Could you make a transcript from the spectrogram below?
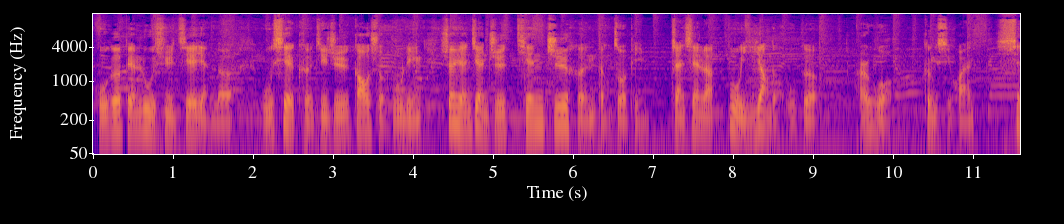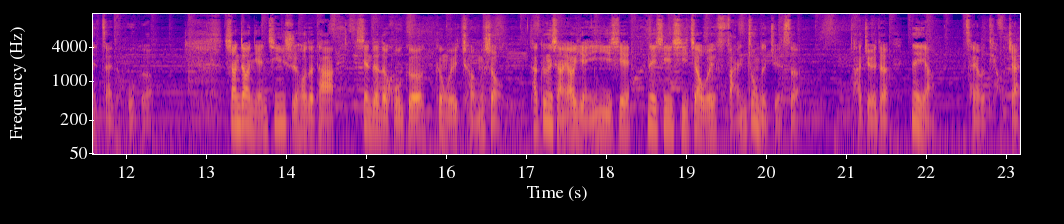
胡歌便陆续接演了《无懈可击之高手如林》《轩辕剑之天之痕》等作品，展现了不一样的胡歌。而我更喜欢现在的胡歌，相较年轻时候的他，现在的胡歌更为成熟。他更想要演绎一些内心戏较为繁重的角色，他觉得那样才有挑战，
